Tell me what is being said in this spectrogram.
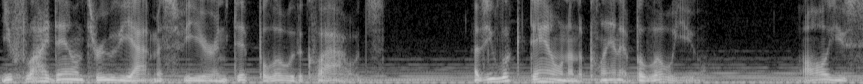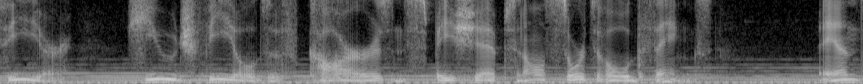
You fly down through the atmosphere and dip below the clouds. As you look down on the planet below you, all you see are huge fields of cars and spaceships and all sorts of old things. And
